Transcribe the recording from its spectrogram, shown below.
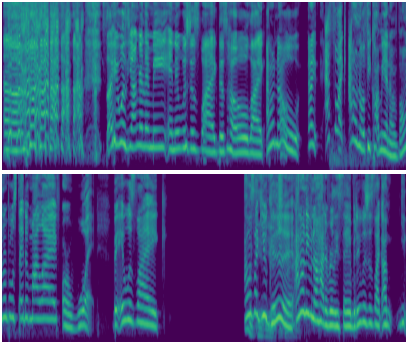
Um, so he was younger than me, and it was just like this whole like I don't know. I, I feel like I don't know if he caught me in a vulnerable state of my life or what, but it was like. I was like, "You you good?" try. I don't even know how to really say it, but it was just like, "I'm you."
